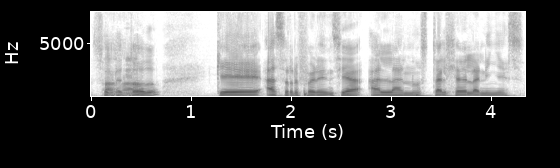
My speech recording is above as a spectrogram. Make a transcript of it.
sobre Ajá. todo, que hace referencia a la nostalgia de la niñez.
